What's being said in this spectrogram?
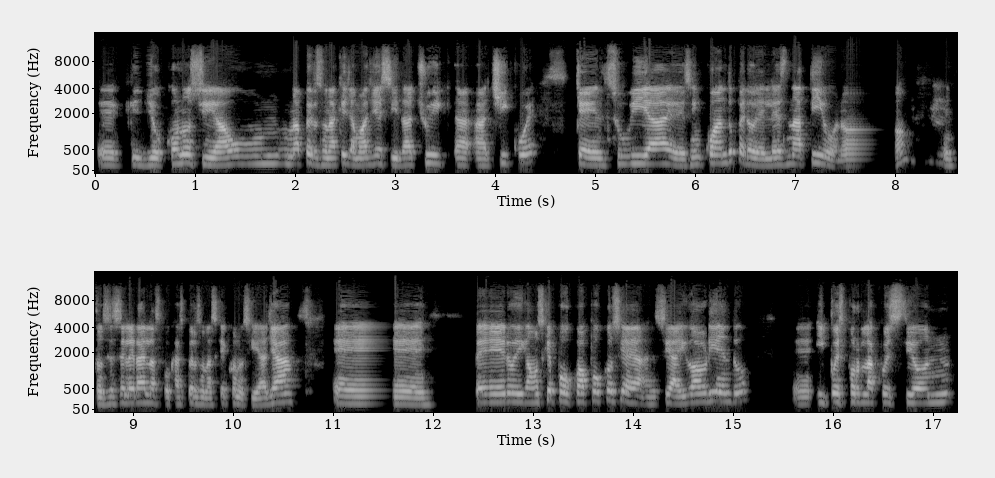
Eh, que yo conocí a una persona que se llama Yesida Achicue, que él subía de vez en cuando, pero él es nativo, ¿no? Entonces él era de las pocas personas que conocía allá, eh, pero digamos que poco a poco se ha, se ha ido abriendo eh, y pues por la cuestión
